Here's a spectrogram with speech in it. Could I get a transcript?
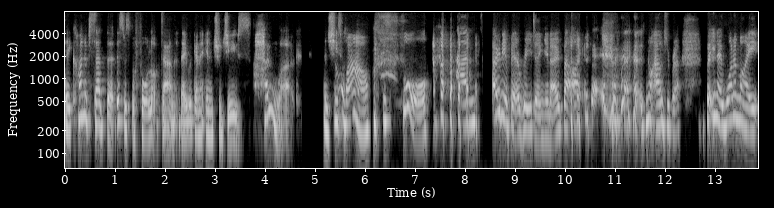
they kind of said that this was before lockdown, that they were going to introduce homework. And she's oh, wow, she's four, and only a bit of reading, you know, but I, not algebra. But you know, one of my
